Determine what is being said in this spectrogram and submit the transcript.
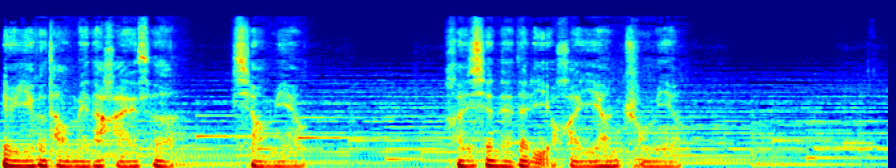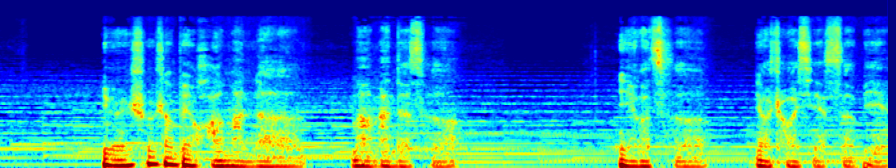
有一个倒霉的孩子，小明。和现在的李华一样出名。有人书上被划满了满满的字，一个词要抄写四遍。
